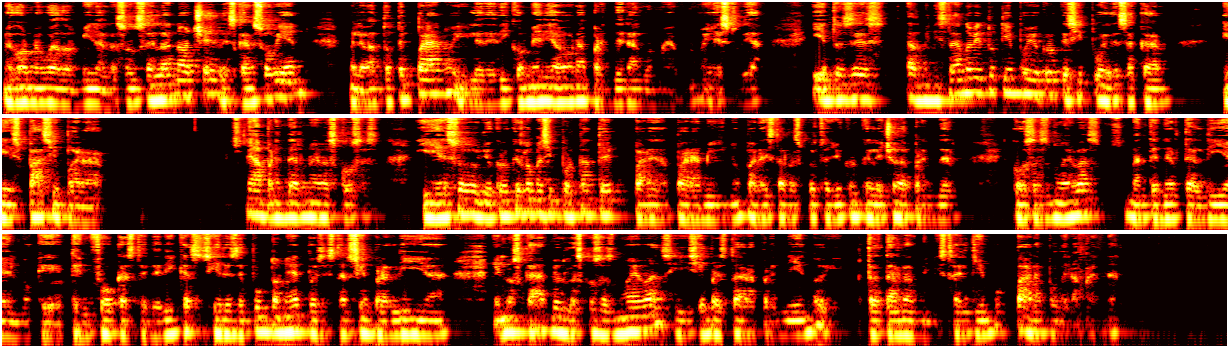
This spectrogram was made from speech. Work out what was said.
mejor me voy a dormir a las 11 de la noche, descanso bien, me levanto temprano y le dedico media hora a aprender algo nuevo ¿no? y a estudiar. Y entonces, administrando bien tu tiempo, yo creo que sí puedes sacar espacio para aprender nuevas cosas. Y eso yo creo que es lo más importante para, para mí, ¿no? Para esta respuesta. Yo creo que el hecho de aprender cosas nuevas, mantenerte al día en lo que te enfocas, te dedicas. Si eres de .NET, pues estar siempre al día en los cambios, las cosas nuevas y siempre estar aprendiendo y tratar de administrar el tiempo para poder aprender.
